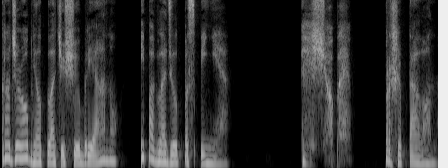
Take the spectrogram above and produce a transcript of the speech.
Роджер обнял плачущую Бриану и погладил по спине. «Еще бы», — прошептал он.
